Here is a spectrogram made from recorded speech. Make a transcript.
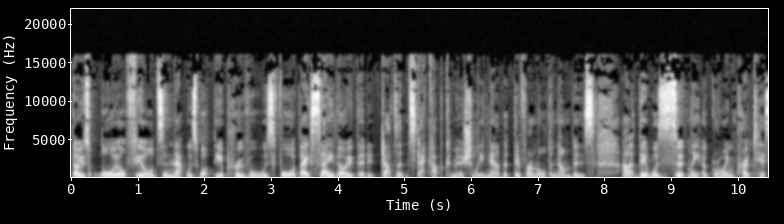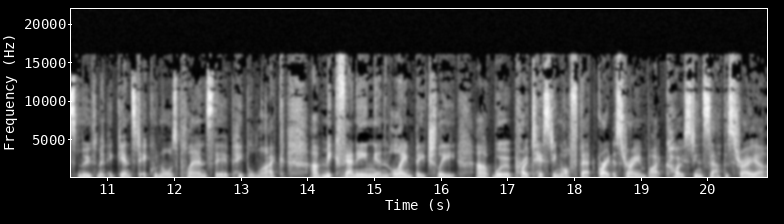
those oil fields, and that was what the approval was for. They say, though, that it doesn't stack up commercially now that they've run all the numbers. Uh, there was certainly a growing protest movement against Equinor's plans there. People like uh, Mick Fanning and Layne Beachley uh, were protesting off that Great Australian Bight coast in South Australia.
